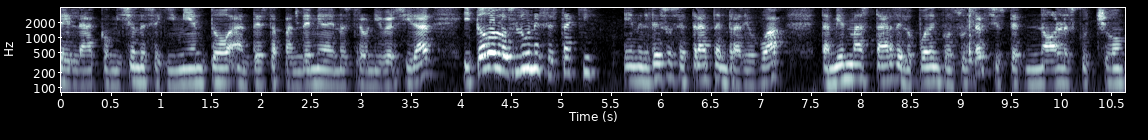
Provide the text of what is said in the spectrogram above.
de la comisión de seguimiento ante esta pandemia de nuestra universidad y todos los lunes está aquí en el de eso se trata en Radio WAP. También más tarde lo pueden consultar si usted no lo escuchó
